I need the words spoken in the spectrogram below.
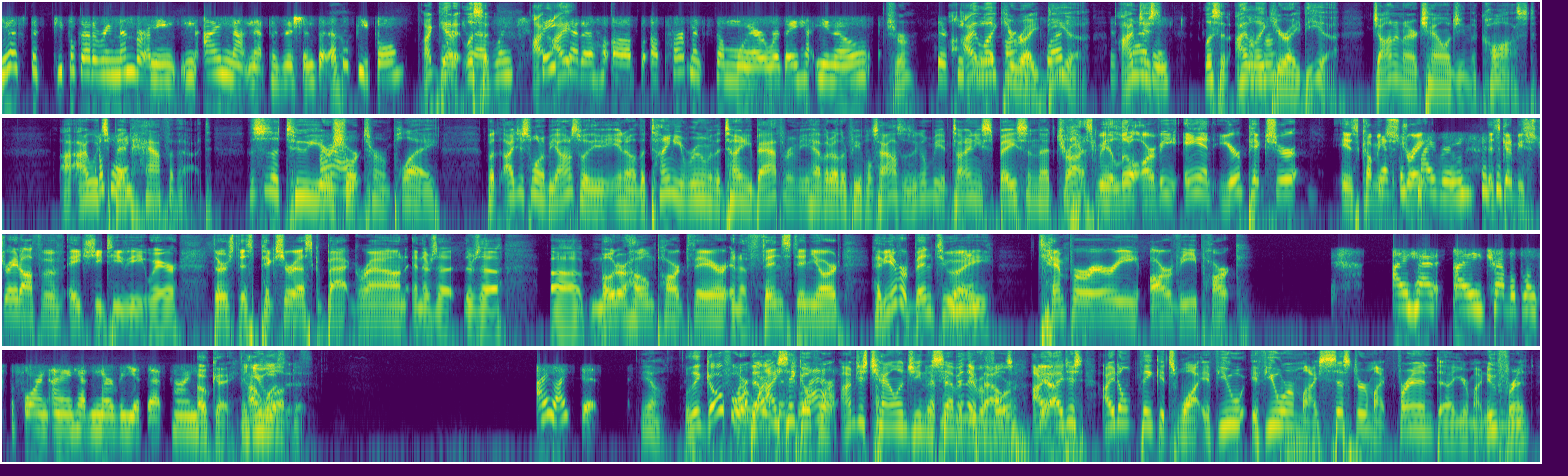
Yes, but people got to remember. I mean, I'm not in that position, but other people. I get it. Listen, traveling, I- they've I- got a, a apartment somewhere where they, ha- you know, Sure. I like your idea. I'm just listen. I like Uh-huh. your idea. John and I are challenging the cost. I, I would Okay. spend half of that. This is a two-year All right. short-term play. But I just want to be honest with you. You know, the tiny room and the tiny bathroom you have at other people's houses, there's going to be a tiny space in that truck. It's gonna be a little RV, and your picture is coming Yeah, but it's straight. my room. it's gonna be straight off of HGTV, where there's this picturesque background, and there's a there's a, a motorhome parked there in a fenced-in yard. Have you ever been to a mm-hmm. temporary RV park? I had I traveled once before, and I had an RV at that time. Okay, And how you was loved it. I liked it. Yeah. Well, then go for it. Then I say go for it. I'm just challenging the Yeah, if you've been there seventy before. thousand. I, I just I don't think it's why. If you if you were my sister, my friend, uh, you're my new friend.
